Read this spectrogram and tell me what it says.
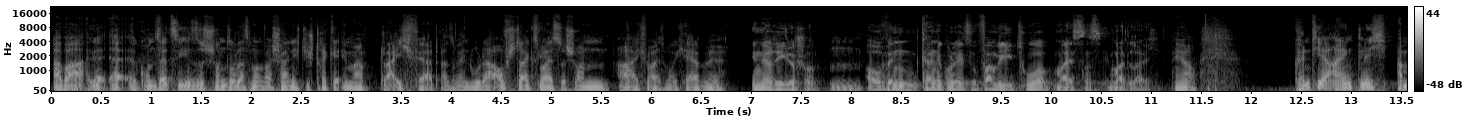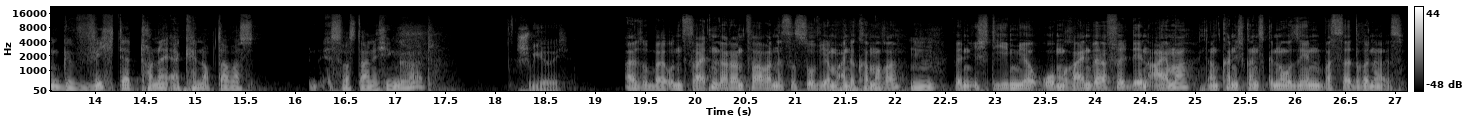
Aber äh, äh, grundsätzlich ist es schon so, dass man wahrscheinlich die Strecke immer gleich fährt. Also wenn du da aufsteigst, weißt du schon, ah, ich weiß, wo ich her will. In der Regel schon. Mhm. Aber wenn keine Kollegen so fahren wir die Tour meistens immer gleich. Ja. Könnt ihr eigentlich am Gewicht der Tonne erkennen, ob da was ist, was da nicht hingehört? Schwierig. Also bei uns Seitenladernfahrern ist es so, wir haben eine Kamera. Mhm. Wenn ich die mir oben reinwerfe, den Eimer, dann kann ich ganz genau sehen, was da drin ist.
